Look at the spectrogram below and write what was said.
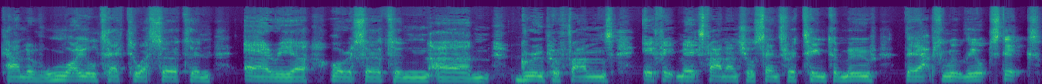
kind of loyalty to a certain area or a certain um, group of fans. If it makes financial sense for a team to move, they absolutely up sticks.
